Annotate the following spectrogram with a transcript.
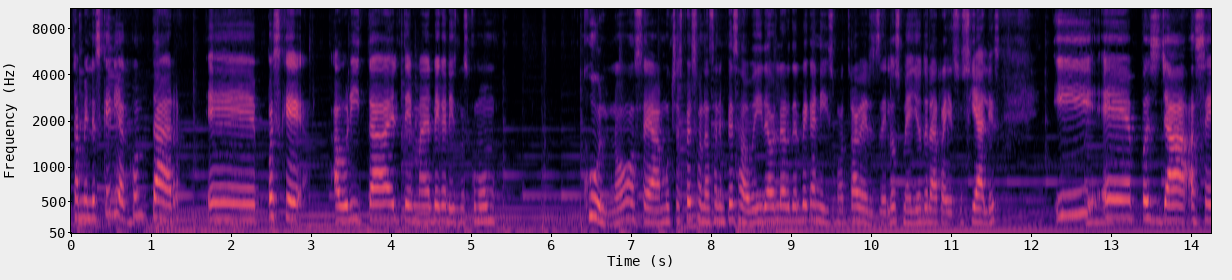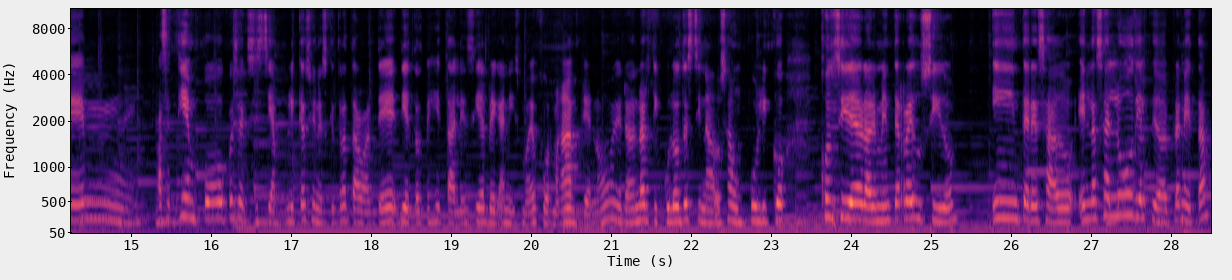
también les quería contar eh, pues que ahorita el tema del veganismo es como cool, ¿no? O sea, muchas personas han empezado a oír hablar del veganismo a través de los medios de las redes sociales y pues ya hace, mm, hace tiempo pues existían publicaciones que trataban de dietas vegetales y el veganismo de forma amplia, ¿no? Eran artículos destinados a un público considerablemente reducido interesado en la salud y el cuidado del planeta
